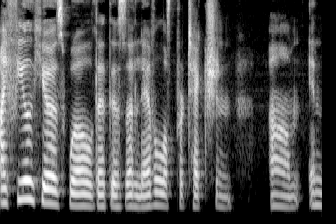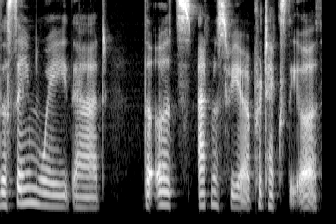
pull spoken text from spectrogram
I feel here as well that there's a level of protection um, in the same way that the Earth's atmosphere protects the Earth.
